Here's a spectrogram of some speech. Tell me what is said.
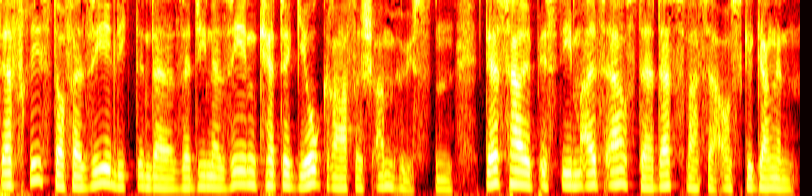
Der Friesdorfer See liegt in der Sardiner Seenkette geografisch am höchsten. Deshalb ist ihm als erster das Wasser ausgegangen.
